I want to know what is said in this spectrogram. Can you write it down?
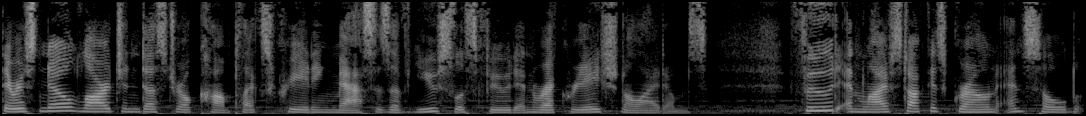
There is no large industrial complex creating masses of useless food and recreational items. Food and livestock is grown and sold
